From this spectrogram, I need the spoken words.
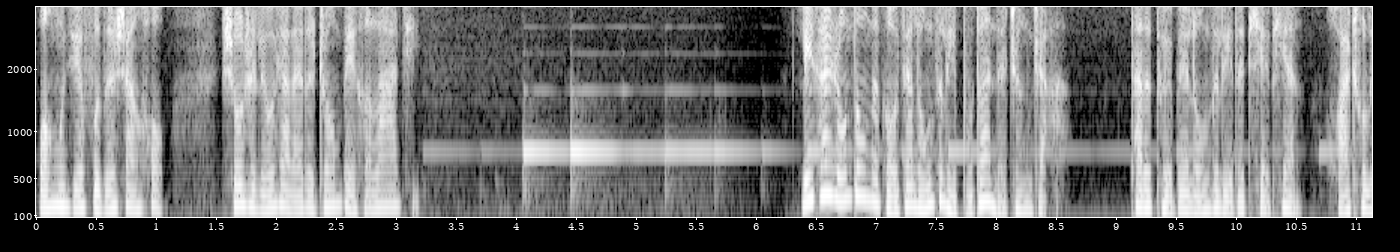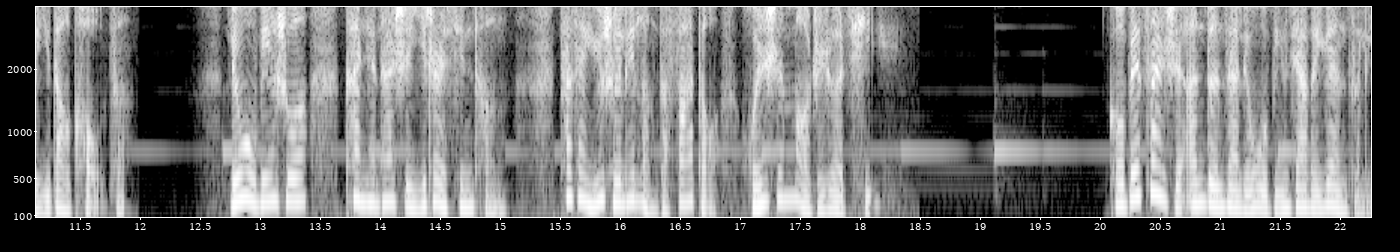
王洪杰负责善后，收拾留下来的装备和垃圾。离开溶洞的狗在笼子里不断的挣扎，它的腿被笼子里的铁片划出了一道口子。刘武兵说：“看见它时一阵心疼。”他在雨水里冷得发抖，浑身冒着热气。狗被暂时安顿在刘武兵家的院子里，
